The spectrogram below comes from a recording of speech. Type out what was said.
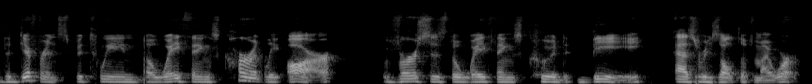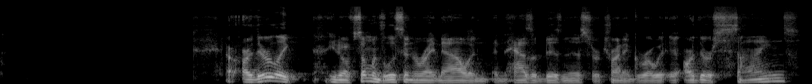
the difference between the way things currently are versus the way things could be as a result of my work. Are there like, you know, if someone's listening right now and, and has a business or trying to grow it, are there signs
